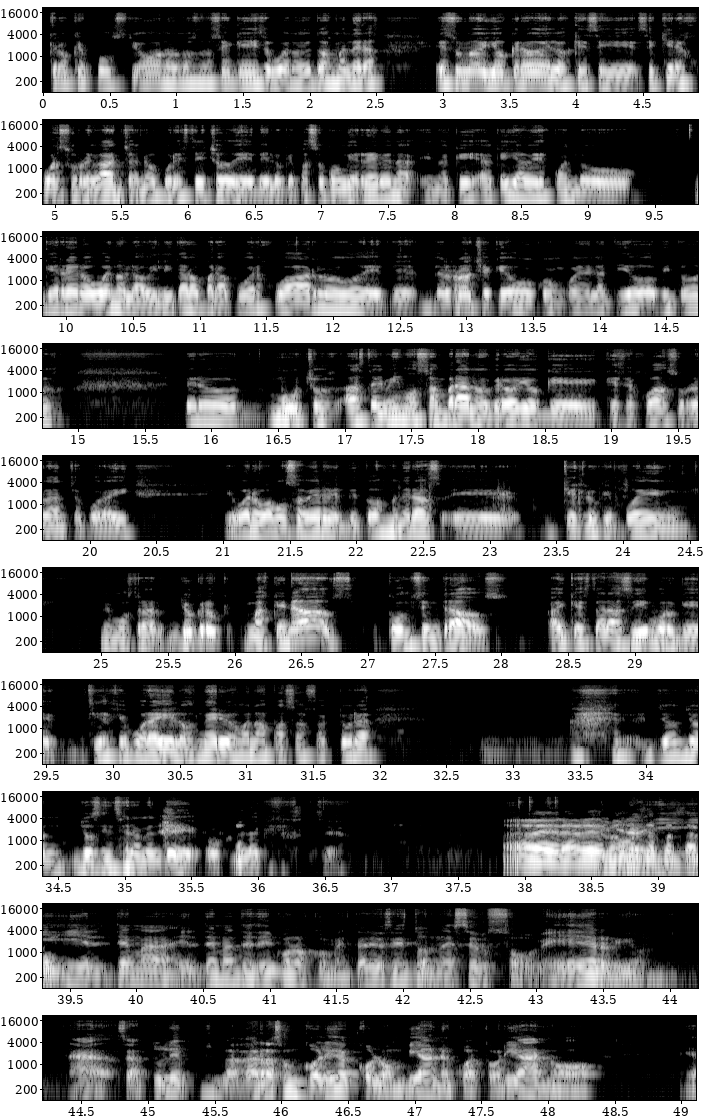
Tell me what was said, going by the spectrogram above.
creo que posteó, no, no, sé qué hizo, bueno, de todas maneras, es uno, yo creo, de los que se, se quiere jugar su revancha, ¿no? Por este hecho de, de lo que pasó con Guerrero en, en aquella vez cuando, Guerrero, bueno, lo habilitaron para poder jugar luego de, del roche que hubo con, con el antidoping todo eso. Pero muchos, hasta el mismo Zambrano creo yo que, que se juega su revancha por ahí. Y bueno, vamos a ver de todas maneras eh, qué es lo que pueden demostrar. Yo creo que más que nada concentrados. Hay que estar así porque si es que por ahí los nervios van a pasar factura, yo, yo, yo sinceramente ojalá que no sea. A ver, a ver, mira, vamos a pasar. Y, y el tema, el tema antes de ir con los comentarios, esto no es ser soberbio ni nada. O sea, tú le tú agarras a un colega colombiano, ecuatoriano,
